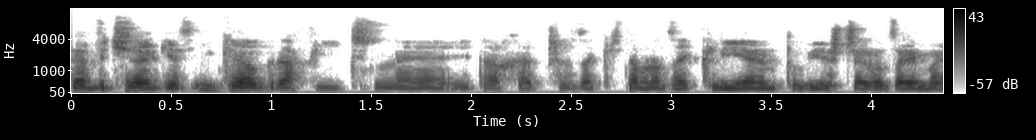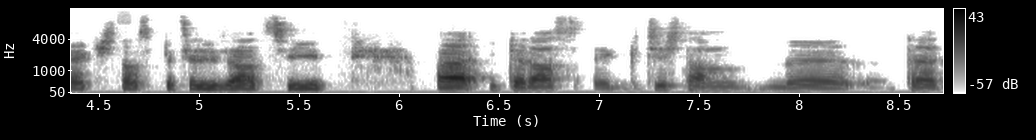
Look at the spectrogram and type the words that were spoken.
ten wycinek jest i geograficzny, i trochę przez jakiś tam rodzaj klientów, jeszcze rodzaj ma jakiejś tam specjalizacji. I teraz gdzieś tam te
